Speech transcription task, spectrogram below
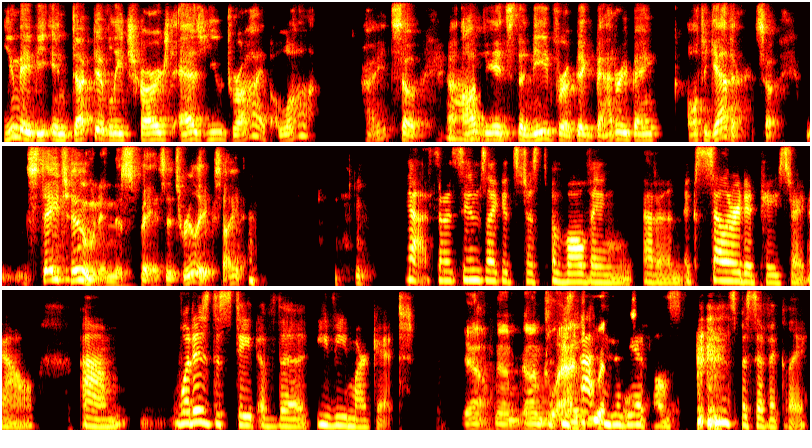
you may be inductively charged as you drive along right? So uh, wow. obviates the need for a big battery bank altogether. So stay tuned in this space. It's really exciting. yeah. So it seems like it's just evolving at an accelerated pace right now. Um, what is the state of the EV market? Yeah, I'm, I'm glad. vehicles specifically.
